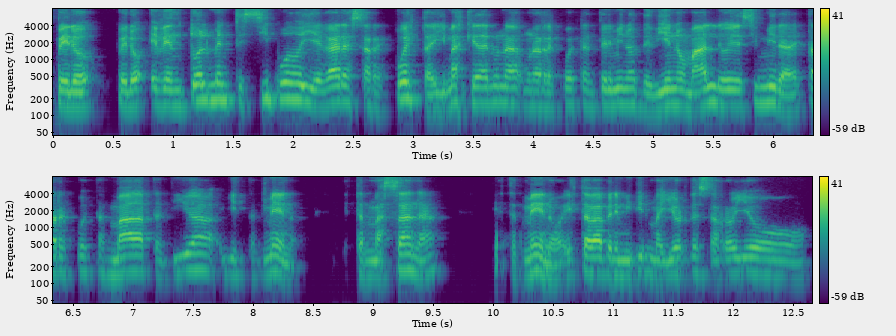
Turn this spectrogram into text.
Pero, pero eventualmente sí puedo llegar a esa respuesta, y más que dar una, una respuesta en términos de bien o mal, le voy a decir, mira, esta respuesta es más adaptativa y esta es menos esta es más sana, esta es menos, esta va a permitir mayor desarrollo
